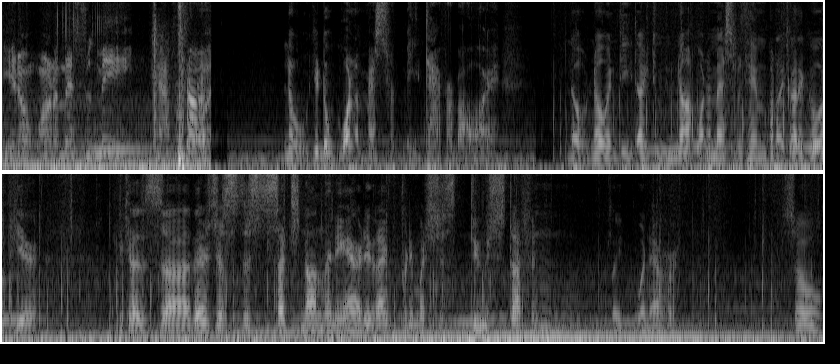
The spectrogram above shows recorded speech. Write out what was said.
You don't want to mess with me, Taffer boy. No, you don't want to mess with me, Tavern Boy. No, no indeed, I do not want to mess with him, but I gotta go up here. Because uh, there's just this such non-linearity that I pretty much just do stuff and like, whenever. So,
